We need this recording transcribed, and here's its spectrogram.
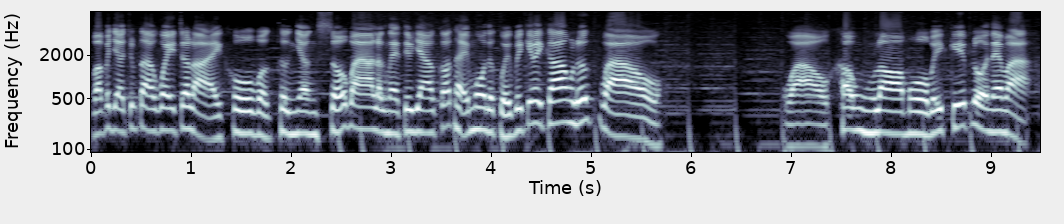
và bây giờ chúng ta quay trở lại khu vực thương nhân số 3 Lần này tiêu giao có thể mua được quyển bí kíp hay không? Lướt vào Wow, không lo mua bí kíp luôn em ạ à.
